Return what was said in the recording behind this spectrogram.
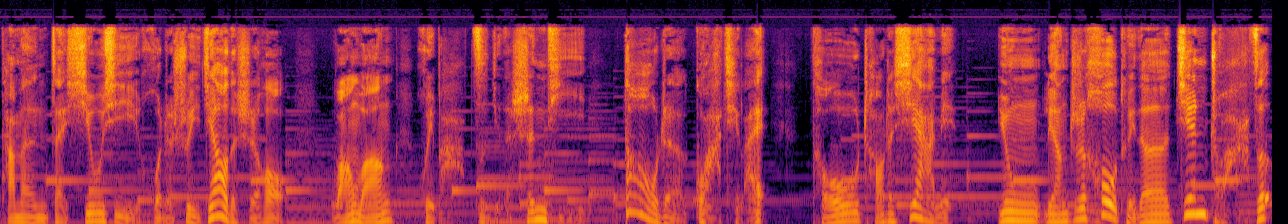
它们在休息或者睡觉的时候，往往会把自己的身体倒着挂起来，头朝着下面。用两只后腿的尖爪子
